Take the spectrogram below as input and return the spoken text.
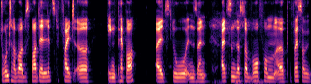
drunter war. Das war der letzte Fight äh, gegen Pepper, als du in sein, als du in das Labor vom äh, Professor äh,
